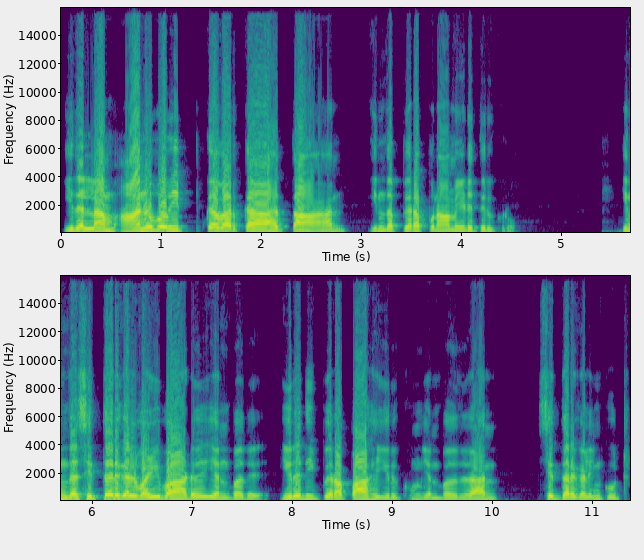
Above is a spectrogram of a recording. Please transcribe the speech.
இதெல்லாம் அனுபவிப்பதற்காகத்தான் இந்த பிறப்பு நாம் எடுத்திருக்கிறோம். இந்த சித்தர்கள் வழிபாடு என்பது இறுதி பிறப்பாக இருக்கும் என்பதுதான் சித்தர்களின் கூற்று.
